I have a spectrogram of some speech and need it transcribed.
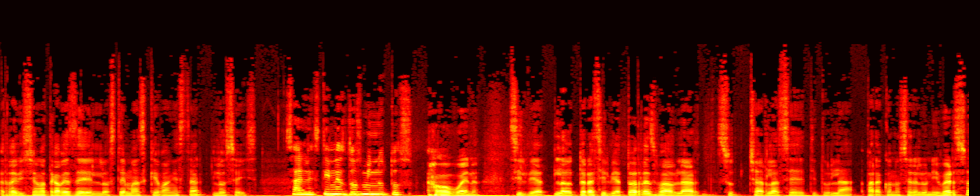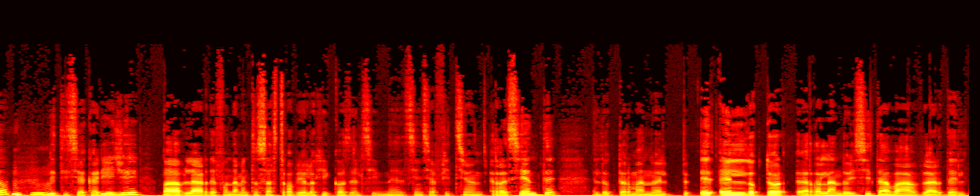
revisión a través de los temas que van a estar, los seis. Sales, tienes dos minutos. Oh, bueno, Silvia, la doctora Silvia Torres va a hablar, su charla se titula Para conocer el universo. Leticia Carigi va a hablar de fundamentos astrobiológicos del cine de ciencia ficción reciente. El doctor Manuel, P- el, el doctor Rolando Isita va a hablar del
